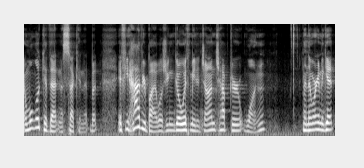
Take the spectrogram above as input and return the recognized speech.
and we'll look at that in a second. But if you have your Bibles, you can go with me to John chapter 1. And then we're going to get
